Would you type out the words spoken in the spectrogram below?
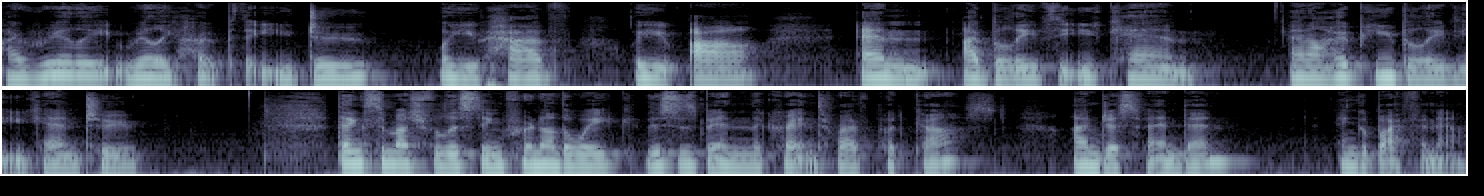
I really, really hope that you do, or you have, or you are. And I believe that you can. And I hope you believe that you can too. Thanks so much for listening for another week. This has been the Create and Thrive podcast. I'm Jess Van Den, and goodbye for now.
